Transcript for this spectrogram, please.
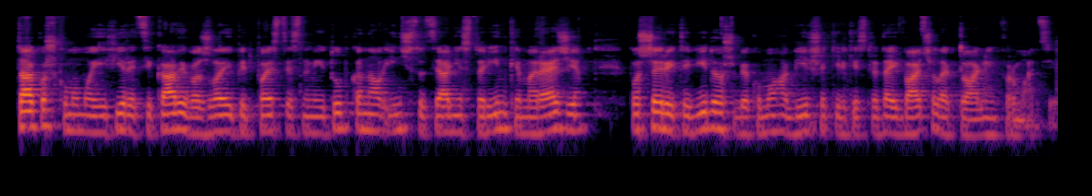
Також, кому мої ефіри цікаві, важливі, підписуйтесь на мій YouTube канал, інші соціальні сторінки, мережі. Поширюйте відео, щоб якомога більша кількість людей бачила актуальну інформацію.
